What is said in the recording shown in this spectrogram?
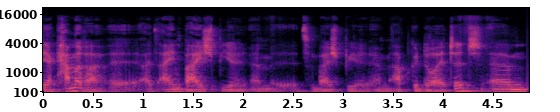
der Kamera äh, als ein Beispiel ähm, äh, zum Beispiel ähm, abgedeutet. Ähm,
